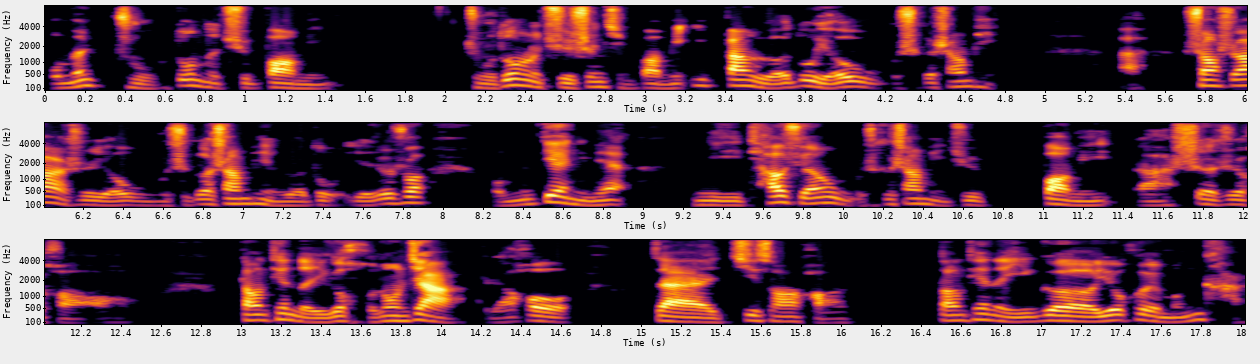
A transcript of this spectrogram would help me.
我们主动的去报名，主动的去申请报名，一般额度有五十个商品，啊，双十二是有五十个商品额度，也就是说我们店里面你挑选五十个商品去报名啊，设置好当天的一个活动价，然后再计算好当天的一个优惠门槛，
